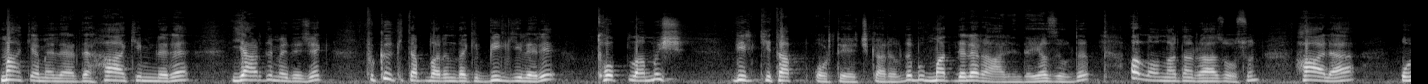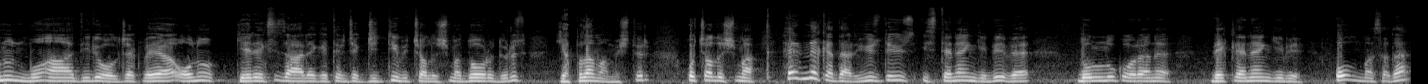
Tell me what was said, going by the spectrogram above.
Mahkemelerde hakimlere yardım edecek fıkıh kitaplarındaki bilgileri toplamış bir kitap ortaya çıkarıldı. Bu maddeler halinde yazıldı. Allah onlardan razı olsun. Hala onun muadili olacak veya onu gereksiz hale getirecek ciddi bir çalışma doğru dürüst yapılamamıştır. O çalışma her ne kadar yüzde yüz istenen gibi ve doluluk oranı beklenen gibi olmasa da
